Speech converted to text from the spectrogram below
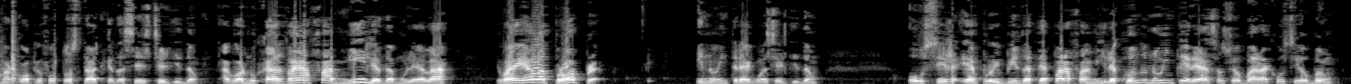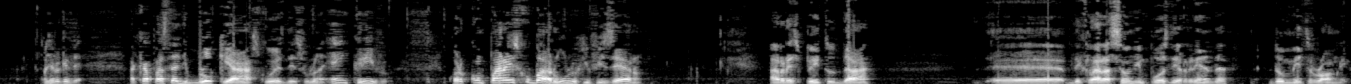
Uma cópia fotostática da certidão. Agora, no caso, vai a família da mulher lá, vai ela própria, e não entregam a certidão. Ou seja, é proibido até para a família quando não interessa o seu Barack Hussein Obama. Quer dizer, a capacidade de bloquear as coisas desse fulano é incrível. Agora, compara isso com o barulho que fizeram a respeito da é, declaração de imposto de renda do Mitt Romney,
